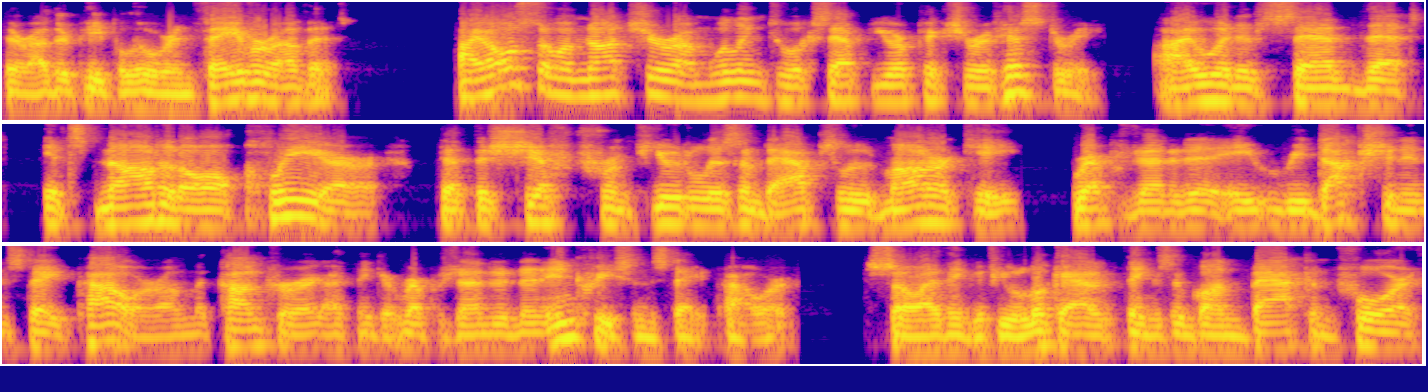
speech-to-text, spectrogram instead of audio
There are other people who are in favor of it. I also am not sure I'm willing to accept your picture of history. I would have said that it's not at all clear that the shift from feudalism to absolute monarchy represented a reduction in state power. On the contrary, I think it represented an increase in state power. So I think if you look at it, things have gone back and forth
